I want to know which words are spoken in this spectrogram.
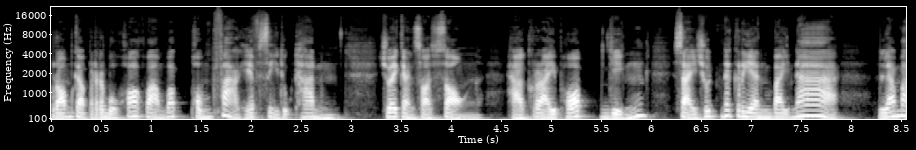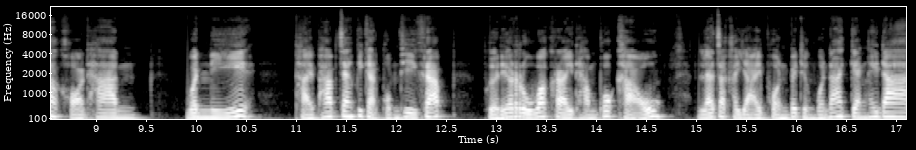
พร้อมกับระบุข้อความว่าผมฝาก FC ทุกท่าน ช่วยกันสอดส่อง หาใครพบหญิง ใส่ชุดนักเรียนใบหน้า แล้วมาขอทาน วันนี้ถ่ายภาพแจ้งพิกัดผมทีครับเผื่อได้รู้ว่าใครทำพวกเขา และจะขยายผลไปถึงหัวหน้าแก๊งให้ได้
